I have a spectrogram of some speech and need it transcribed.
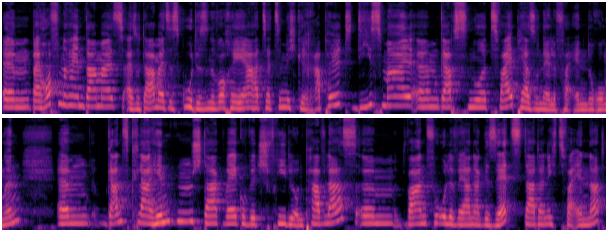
Ähm, bei Hoffenheim damals, also damals ist gut, das ist eine Woche her, hat es ja ziemlich gerappelt. Diesmal ähm, gab es nur zwei personelle Veränderungen. Ähm, ganz klar hinten, Stark, Velkovic, Friedel und Pavlas ähm, waren für Ole Werner gesetzt, da hat er nichts verändert.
